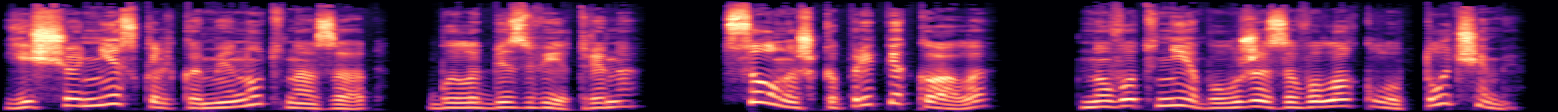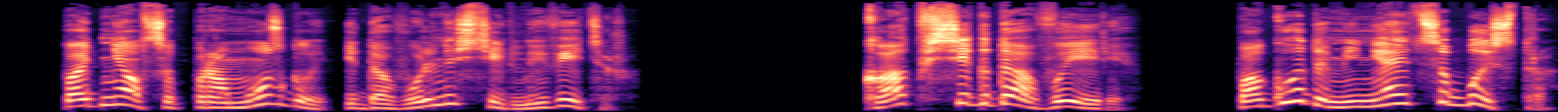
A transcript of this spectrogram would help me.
Еще несколько минут назад было безветренно, солнышко припекало, но вот небо уже заволокло тучами, поднялся промозглый и довольно сильный ветер. «Как всегда в Эйре, погода меняется быстро»,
